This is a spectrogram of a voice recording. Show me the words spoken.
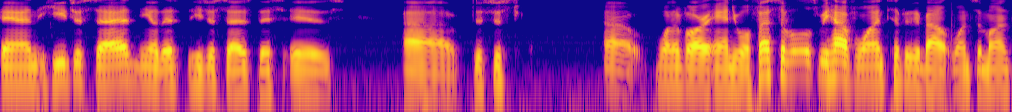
and he just said, you know, this. He just says this is, uh, it's just uh, one of our annual festivals. We have one typically about once a month.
